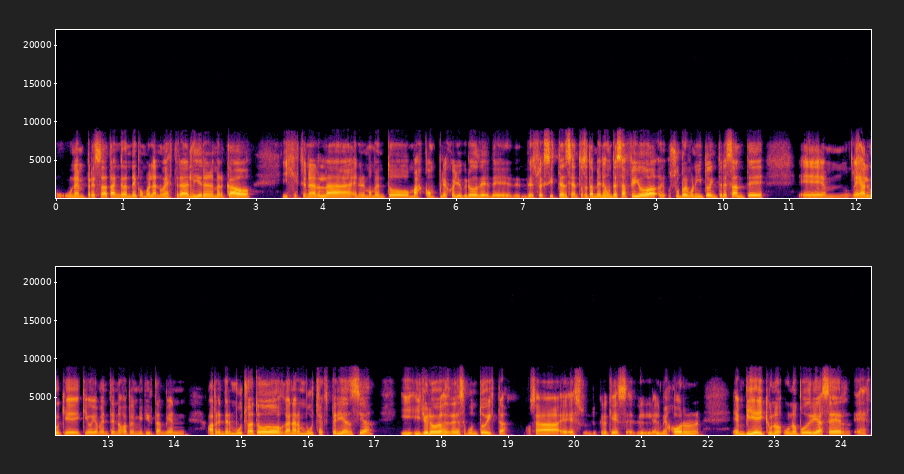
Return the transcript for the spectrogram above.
una empresa tan grande como la nuestra, líder en el mercado, y gestionarla en el momento más complejo, yo creo, de, su existencia. Entonces también es un desafío eh, súper bonito, interesante. es algo que, obviamente nos va a permitir también aprender mucho a todos, ganar mucha experiencia, y, yo lo veo desde ese punto de vista. O sea, es, creo que es el mejor MBA que uno, uno podría hacer es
